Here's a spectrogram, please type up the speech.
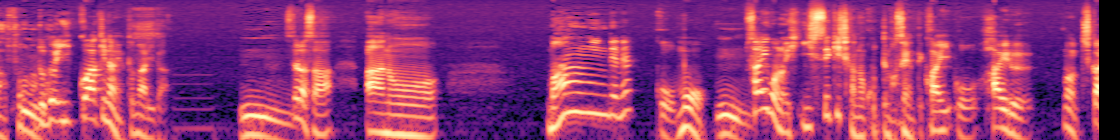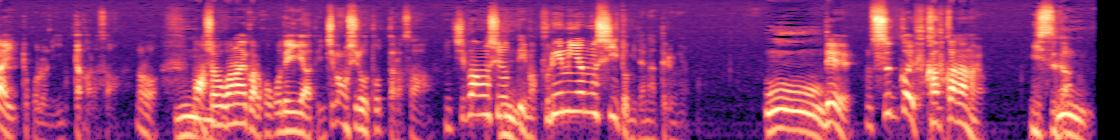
あ、そうなんだ。1個空きなんよ隣が。うんそしたらさあのー満員でね構もううん。最後の一席しか残ってませんってかいこう入るの近いところに行ったからさだからうんまあしょうがないからここでいいやって一番後ろを取ったらさ一番後ろって今プレミアムシートみたいになってるんようん。ですっごいふかふかなのよ椅子が、うん。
